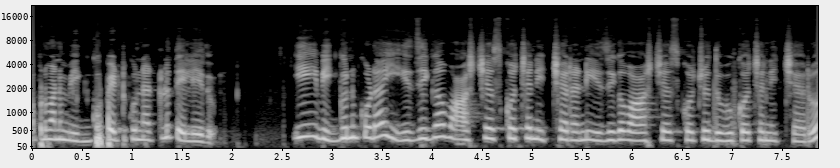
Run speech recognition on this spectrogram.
అప్పుడు మనం విగ్గు పెట్టుకున్నట్లు తెలియదు ఈ విగ్గును కూడా ఈజీగా వాష్ చేసుకోవచ్చు అని ఇచ్చారండి. ఈజీగా వాష్ చేసుకోవచ్చు దువ్వుకోవచ్చు అని ఇచ్చారు.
